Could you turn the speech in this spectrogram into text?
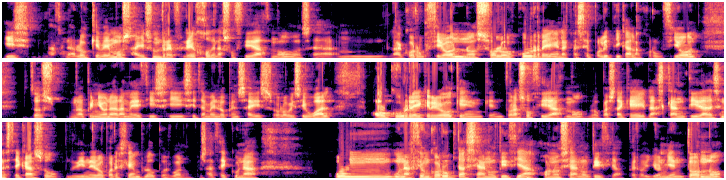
y al final lo que vemos ahí es un reflejo de la sociedad, ¿no? O sea, mm, la corrupción no solo ocurre en la clase política, la corrupción esto es una opinión, ahora me decís si, si, también lo pensáis o lo veis igual, ocurre creo que en, que en, toda la sociedad, ¿no? Lo que pasa es que las cantidades en este caso, de dinero, por ejemplo, pues bueno, pues hace que una una acción corrupta sea noticia o no sea noticia. Pero yo en mi entorno,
